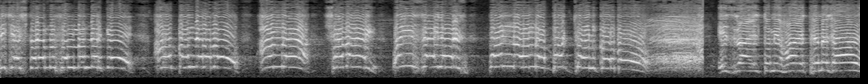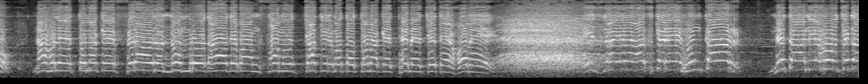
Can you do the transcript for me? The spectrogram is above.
বিশেষ করে মুসলমানদেরকে আহ্বান জানাব, আমরা সবাই ওই ইসরায়েলের পণ্য আমরা ইসরায়েল, তুমি হয় থেমে যাও। না হলে তোমাকে ফেরাওর নম্রদ আদ এবং সামুদ জাতির মতো তোমাকে থেমে যেতে হবে। ইসরায়েলের আজকের এই হুঙ্কার নেতা নেহ যেটা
